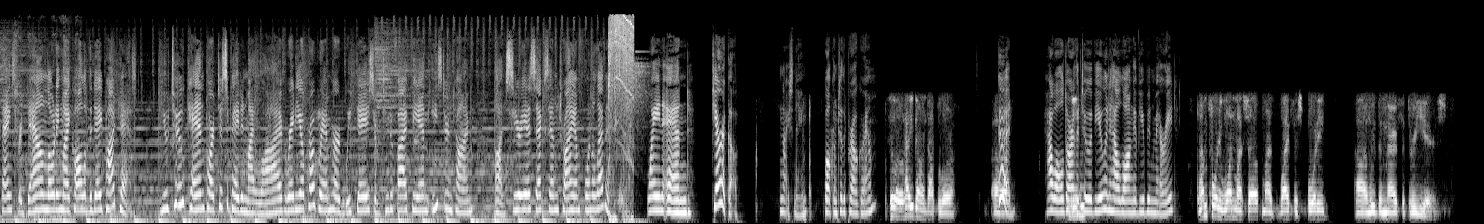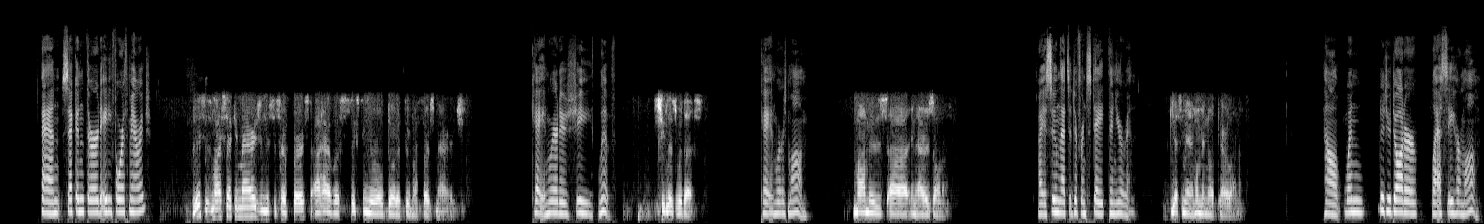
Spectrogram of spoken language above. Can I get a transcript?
Thanks for downloading my Call of the Day podcast. You too can participate in my live radio program heard weekdays from 2 to 5 p.m. Eastern Time on Sirius XM Triumph 111. Wayne and Jerica. Nice name. Welcome to the program. Hello, how you doing, Dr. Laura? Uh, Good. How old are the two of you and how long have you been married? I'm 41 myself. My wife is 40, uh, and we've been married for three years. And second, third, 84th marriage? This is my second marriage, and this is her first. I have a 16 year old daughter through my first marriage. Okay, and where does she live? She lives with us. Okay, and where's mom? Mom is uh, in Arizona. I assume that's a different state than you're in. Yes, ma'am. I'm in North Carolina. How? When did your daughter last see her mom?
